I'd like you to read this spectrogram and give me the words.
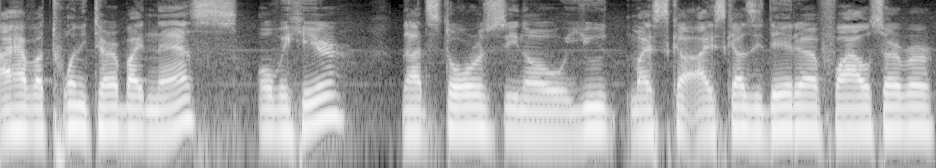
I have a 20 terabyte NAS over here that stores, you know, you my iSCSI data file server,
